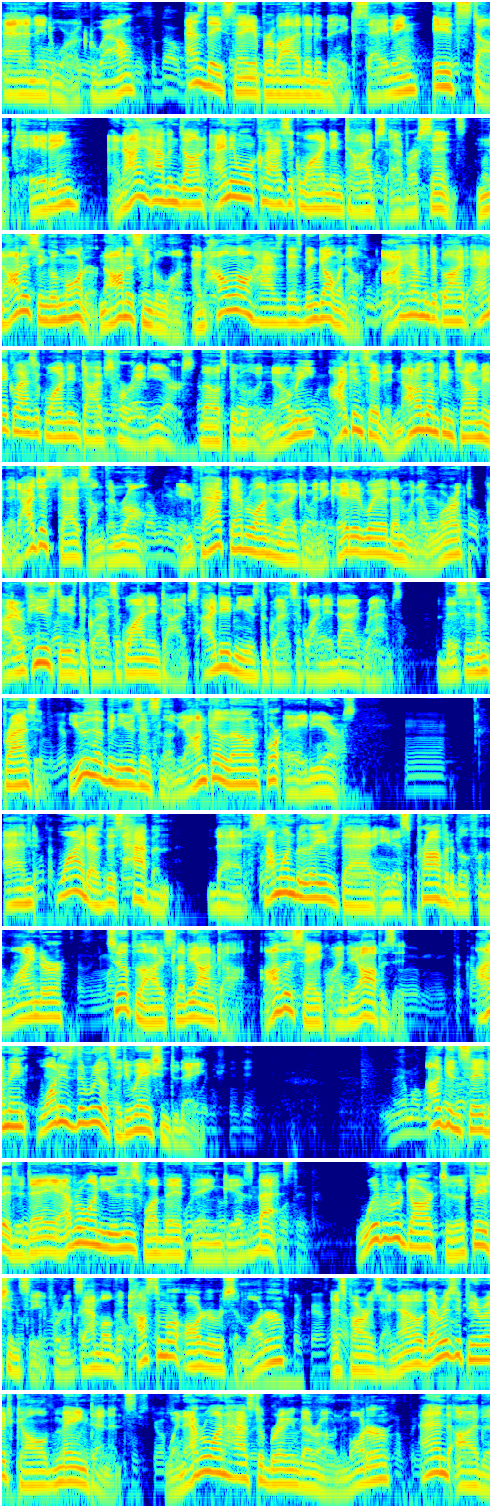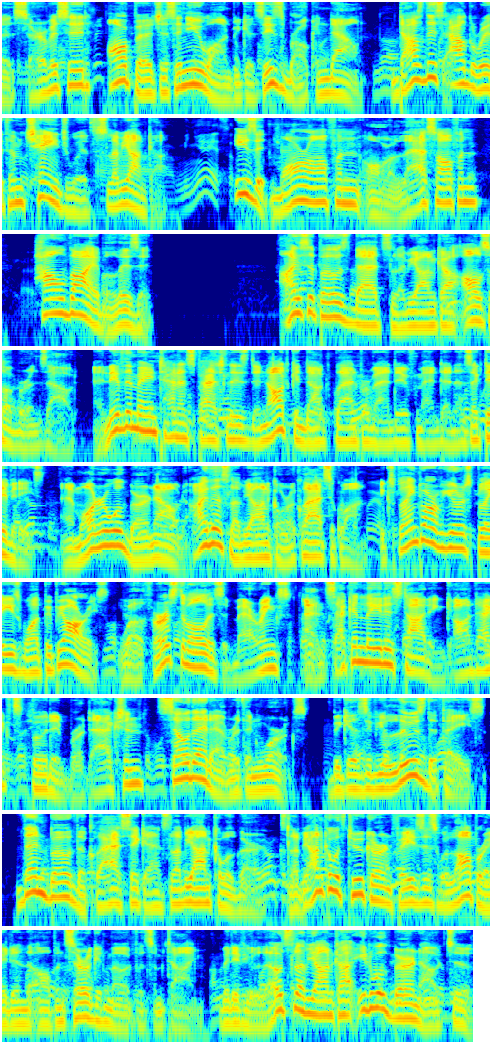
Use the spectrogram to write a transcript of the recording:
and it worked well, as they say, provided a big saving, it stopped hitting, and I haven't done any more classic winding types ever since. Not a single motor, not a single one. And how long has this been going on? I haven't applied any classic winding types for 8 years. Those people who know me, I can say that none of them can tell me that I just said something wrong. In fact, everyone who I communicated with and when I worked, I refused to use the classic winding types, I didn't use the classic winding diagrams. This is impressive. You have been using Slavyanka alone for 8 years. And why does this happen? That someone believes that it is profitable for the winder to apply Slavyanka, others say quite the opposite. I mean, what is the real situation today? I can say that today everyone uses what they think is best. With regard to efficiency, for example, the customer orders a motor, as far as I know, there is a period called maintenance, when everyone has to bring their own motor and either service it or purchase a new one because it's broken down. Does this algorithm change with Slavyanka? Is it more often or less often? How viable is it? I suppose that Slavyanka also burns out, and if the maintenance specialists do not conduct planned preventive maintenance activities, a motor will burn out, either Slavyanka or a classic one. Explain to our viewers please what PPR is. Well, first of all it's bearings, and secondly it is tied in contacts, put in protection, so that everything works. Because if you lose the phase, then both the Classic and Slavyanka will burn. Slavyanka with two current phases will operate in the open circuit mode for some time, but if you load Slavyanka, it will burn out too.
